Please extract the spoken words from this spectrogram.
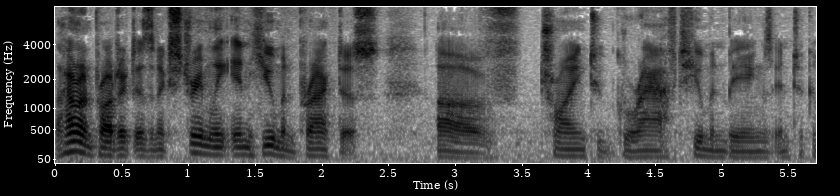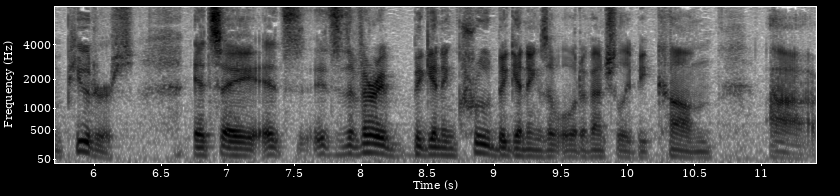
the Hyron Project is an extremely inhuman practice of trying to graft human beings into computers. It's a it's it's the very beginning, crude beginnings of what would eventually become uh,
